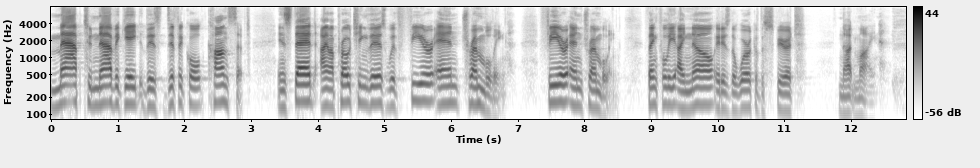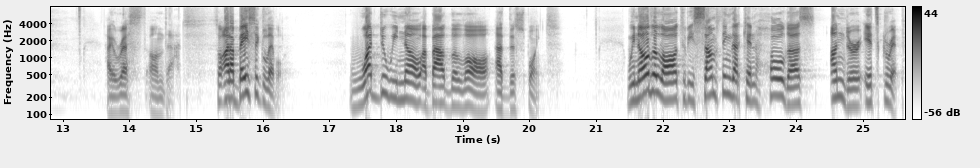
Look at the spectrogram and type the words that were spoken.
map to navigate this difficult concept. Instead, I'm approaching this with fear and trembling. Fear and trembling. Thankfully, I know it is the work of the Spirit, not mine. I rest on that. So, at a basic level, what do we know about the law at this point? We know the law to be something that can hold us under its grip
